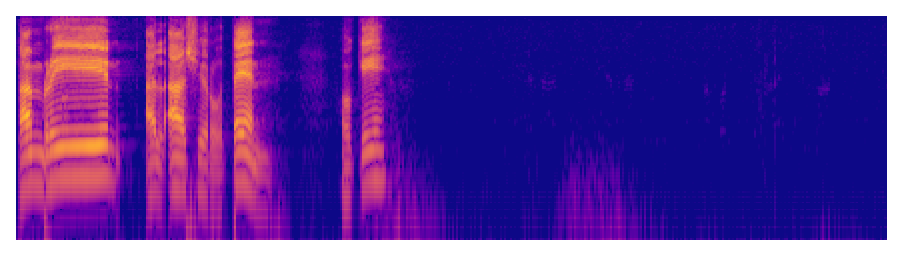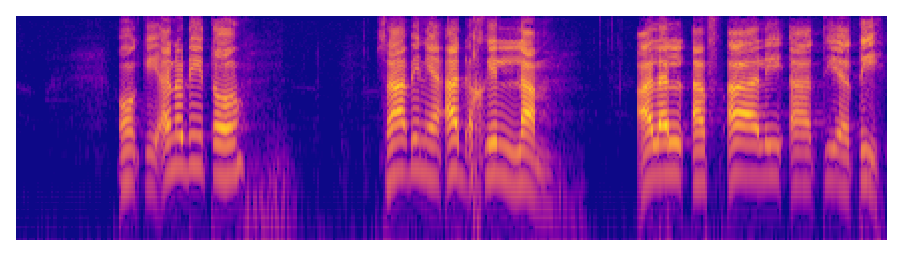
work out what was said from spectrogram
Tamrin al-ashiru. 10. Okay? Okay, ano dito? Sabi niya, adkhil lam alal af'ali atiyati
